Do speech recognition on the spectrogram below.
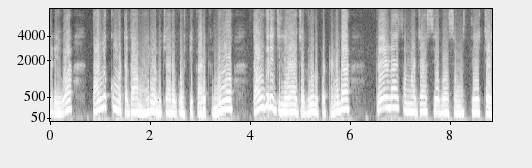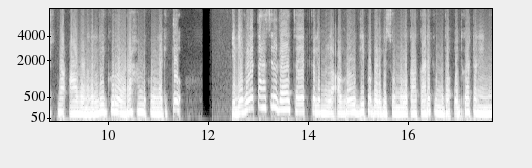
ನಡೆಯುವ ತಾಲೂಕು ಮಟ್ಟದ ಮಹಿಳಾ ವಿಚಾರಗೋಷ್ಠಿ ಕಾರ್ಯಕ್ರಮವನ್ನು ದಾವಣಗೆರೆ ಜಿಲ್ಲೆಯ ಜಗಳೂರು ಪಟ್ಟಣದ ಪ್ರೇರಣಾ ಸಮಾಜ ಸೇವಾ ಸಂಸ್ಥೆ ಚರ್ಚ್ನ ಆವರಣದಲ್ಲಿ ಗುರುವಾರ ಹಮ್ಮಿಕೊಳ್ಳಲಾಗಿತ್ತು. ಇದೇ ವೇಳೆ ತಹಸೀಲ್ದಾರ್ ಸೈಯದ್ ಕಲಿಮುಲ್ಲಾ ಅವರು ದೀಪ ಬೆಳಗಿಸುವ ಮೂಲಕ ಕಾರ್ಯಕ್ರಮದ ಉದ್ಘಾಟನೆಯನ್ನು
